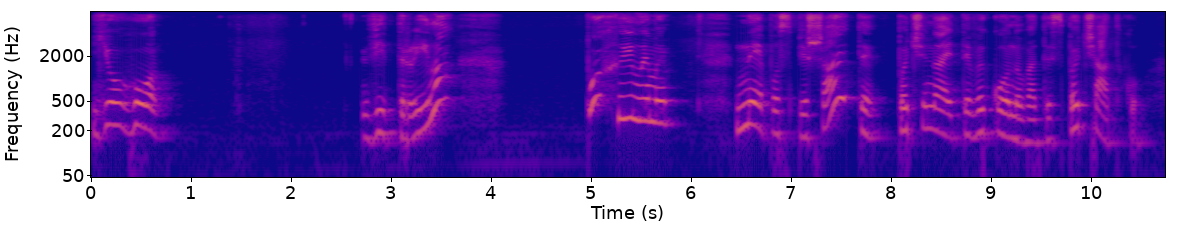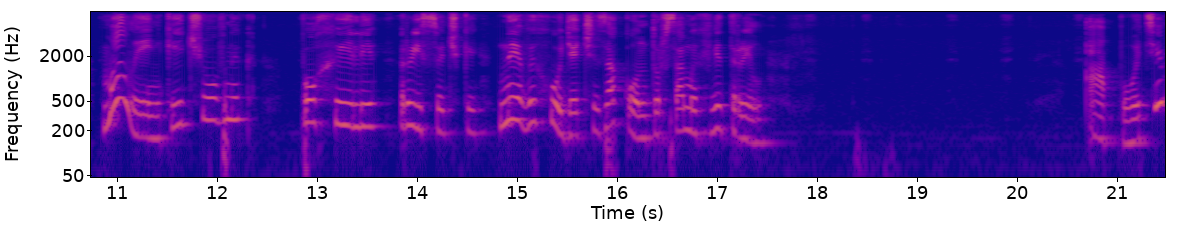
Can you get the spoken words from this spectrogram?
його вітрила похилими. Не поспішайте, починайте виконувати спочатку маленький човник, похилі рисочки, не виходячи за контур самих вітрил. А потім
